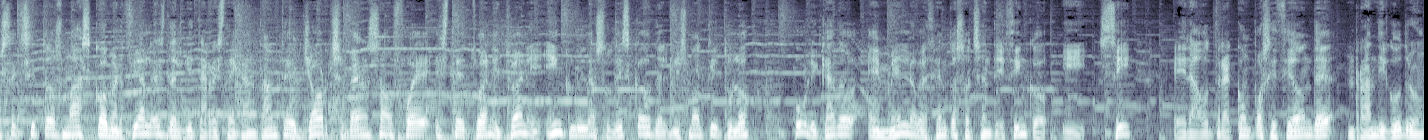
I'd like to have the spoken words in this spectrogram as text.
los éxitos más comerciales del guitarrista y cantante George Benson fue este 2020, incluido en su disco del mismo título, publicado en 1985, y sí, era otra composición de Randy Goodrum.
